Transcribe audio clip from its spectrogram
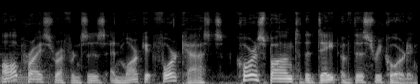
All price references and market forecasts correspond to the date of this recording.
